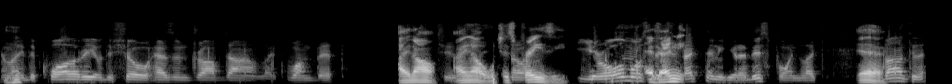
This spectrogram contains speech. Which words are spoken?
and Mhm. like the quality of the show hasn't dropped down like one bit. I know, I know, like, which is no, crazy. You're almost If any- expecting it at this point. Like, Yeah, bound to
